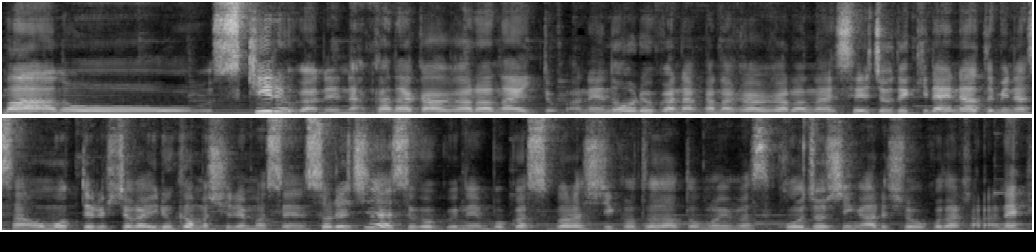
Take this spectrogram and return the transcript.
まああのスキルがね、なかなか上がらないとかね、能力がなかなか上がらない、成長できないなと皆さん思ってる人がいるかもしれません。それ自体すごくね、僕は素晴らしいことだと思います。向上心がある証拠だからね。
